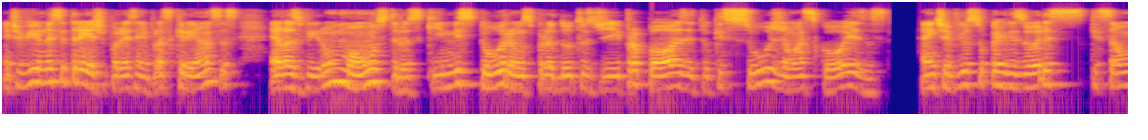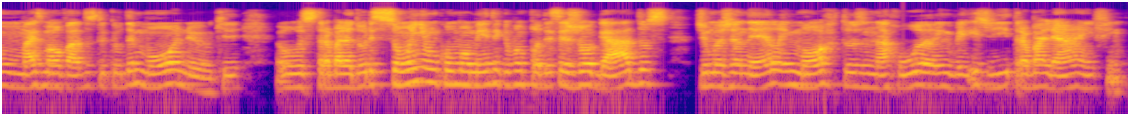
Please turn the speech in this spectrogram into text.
A gente viu nesse trecho, por exemplo, as crianças, elas viram monstros que misturam os produtos de propósito, que sujam as coisas. A gente viu supervisores que são mais malvados do que o demônio, que os trabalhadores sonham com o momento em que vão poder ser jogados de uma janela e mortos na rua em vez de ir trabalhar, enfim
